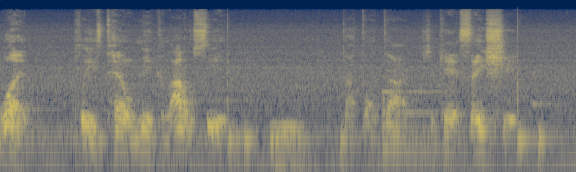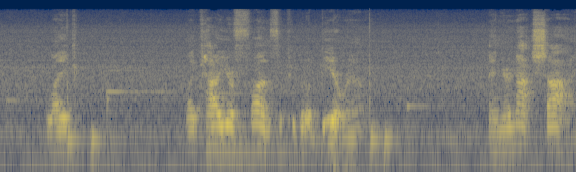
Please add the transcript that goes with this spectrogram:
what? Please tell me, because I don't see it. Dot dot dot. She can't say shit. Like, like how you're fun for people to be around. And you're not shy.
